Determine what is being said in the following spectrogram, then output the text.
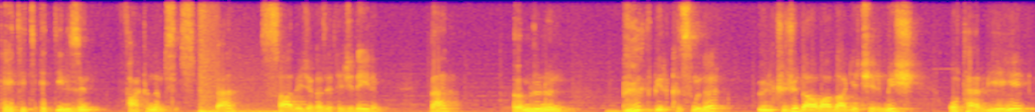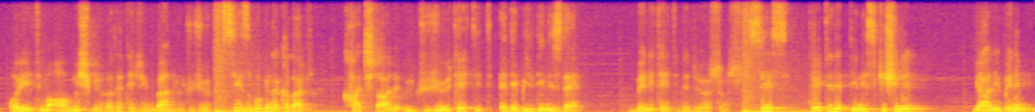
tehdit ettiğinizin farkında mısınız? Ben sadece gazeteci değilim. Ben ömrünün büyük bir kısmını ülkücü davada geçirmiş, o terbiyeyi, o eğitimi almış bir gazeteciyim. Ben ülkücüyüm. Siz bugüne kadar kaç tane ülkücüyü tehdit edebildiğinizde beni tehdit ediyorsunuz? Siz tehdit ettiğiniz kişinin yani benim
